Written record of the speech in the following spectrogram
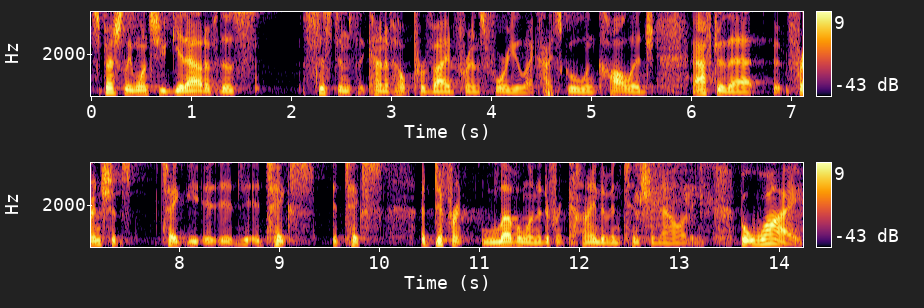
especially once you get out of those systems that kind of help provide friends for you, like high school and college. After that, friendships take it, it, it takes it takes a different level and a different kind of intentionality. But why?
